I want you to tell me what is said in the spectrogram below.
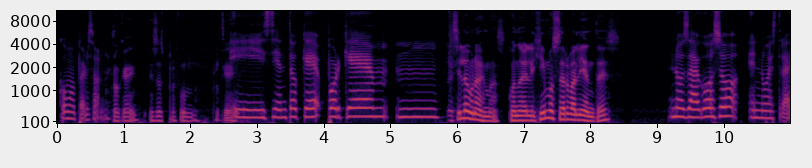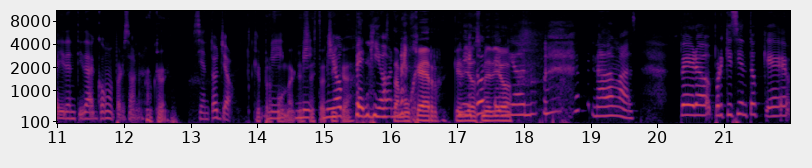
como personas. Ok, eso es profundo. Y siento que, porque... Mm, Decirlo una vez más, cuando elegimos ser valientes... Nos da gozo en nuestra identidad como persona. Ok. Siento yo. Qué profunda que es esta mi chica. opinión. Esta mujer que Dios me dio. Nada más. Pero porque siento que,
